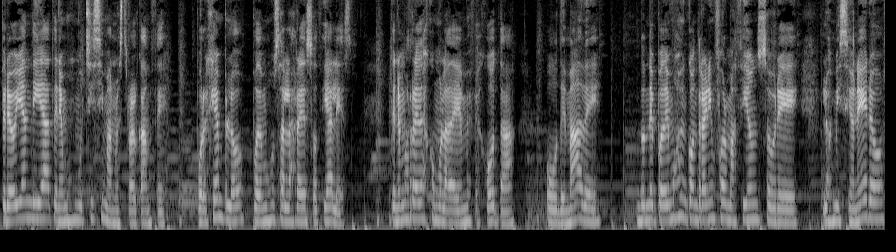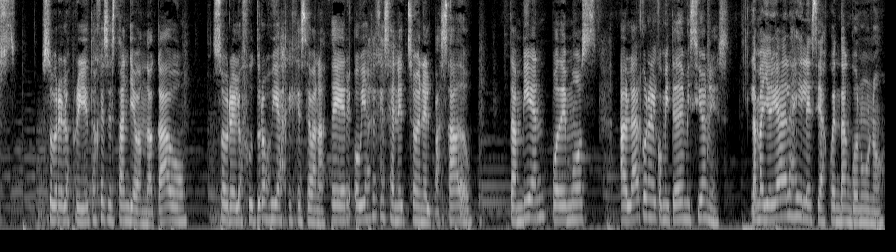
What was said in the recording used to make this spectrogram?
pero hoy en día tenemos muchísima a nuestro alcance. Por ejemplo, podemos usar las redes sociales. Tenemos redes como la de MFJ o de MADE, donde podemos encontrar información sobre los misioneros, sobre los proyectos que se están llevando a cabo, sobre los futuros viajes que se van a hacer o viajes que se han hecho en el pasado. También podemos hablar con el comité de misiones la mayoría de las iglesias cuentan con uno,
